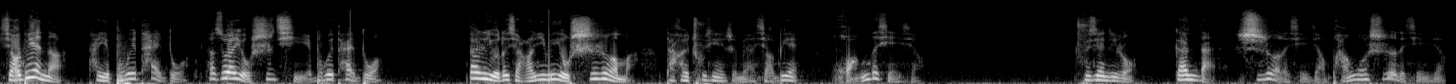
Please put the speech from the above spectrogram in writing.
小便呢他也不会太多，他虽然有湿气也不会太多，但是有的小孩因为有湿热嘛，他会出现什么呀？小便黄的现象。出现这种肝胆湿热的现象，膀胱湿热的现象。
